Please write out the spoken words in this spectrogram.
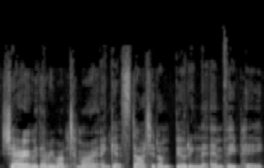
share it with everyone tomorrow and get started on building the MVP.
